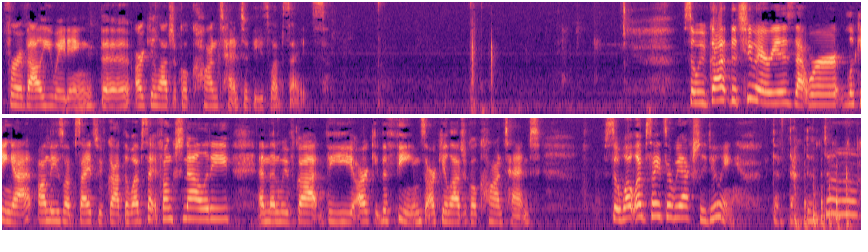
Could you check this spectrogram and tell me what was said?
for evaluating the archaeological content of these websites. So we've got the two areas that we're looking at on these websites. We've got the website functionality, and then we've got the the themes, archaeological content. So what websites are we actually doing? Dun, dun, dun,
